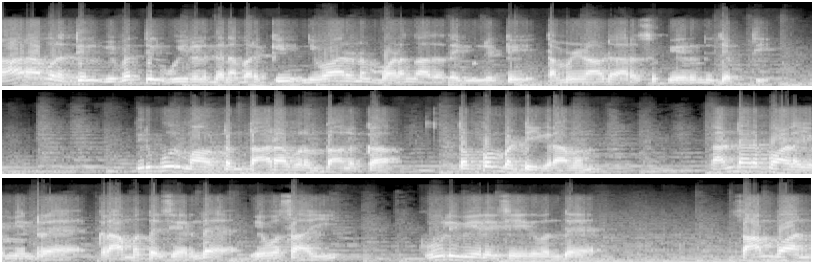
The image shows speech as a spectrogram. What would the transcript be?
தாராபுரத்தில் விபத்தில் உயிரிழந்த நபருக்கு நிவாரணம் வழங்காததை முன்னிட்டு தமிழ்நாடு அரசு பேருந்து ஜப்தி. திருப்பூர் மாவட்டம் தாராபுரம் தாலுகா தொப்பம்பட்டி கிராமம் தண்டரபாளையம் என்ற கிராமத்தை சேர்ந்த விவசாயி கூலி வேலை செய்து வந்த சாம்பான்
